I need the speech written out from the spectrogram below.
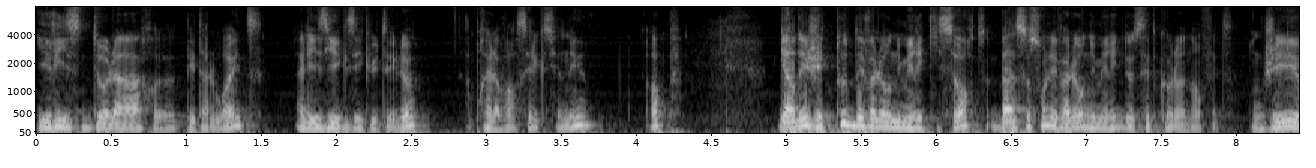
iris euh, petal wide, allez-y exécutez-le, après l'avoir sélectionné, hop, regardez j'ai toutes des valeurs numériques qui sortent, bah ce sont les valeurs numériques de cette colonne en fait. Donc j'ai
